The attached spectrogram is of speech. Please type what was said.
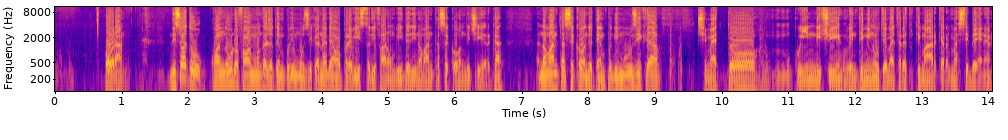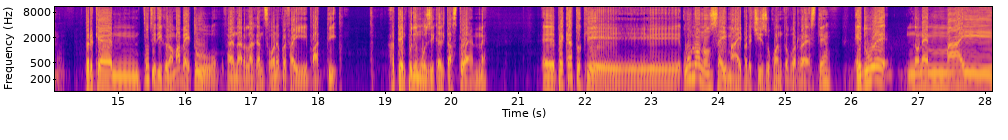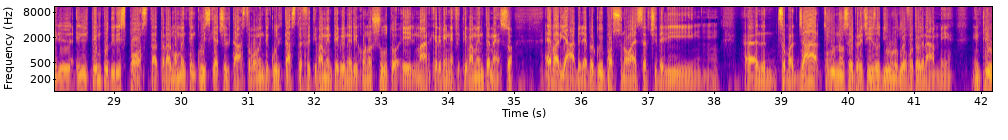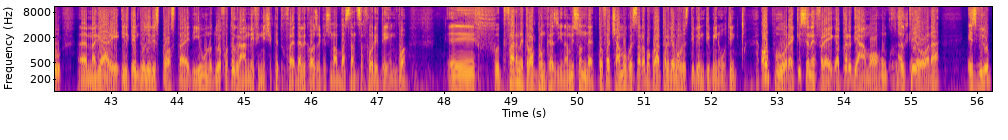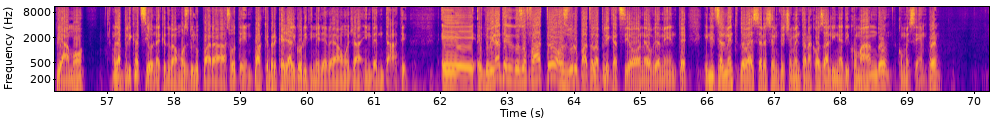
Ora, di solito quando uno fa un montaggio tempo di musica noi abbiamo previsto di fare un video di 90 secondi circa. 90 secondi tempo di musica ci metto 15-20 minuti a mettere tutti i marker messi bene. Perché mh, tutti dicono, vabbè tu fai andare la canzone, poi fai batti a tempo di musica il tasto M eh, peccato che uno non sai mai preciso quanto vorresti e due non è mai il, il, tempo di risposta tra il momento in cui schiacci il tasto il momento in cui il tasto effettivamente viene riconosciuto e il marker viene effettivamente messo è variabile per cui possono esserci degli eh, insomma già tu non sei preciso di uno o due fotogrammi in più eh, magari il tempo di risposta è di uno o due fotogrammi finisce che tu fai delle cose che sono abbastanza fuori tempo e farne troppo un casino. Mi sono detto facciamo questa roba qua e perdiamo questi 20 minuti. Oppure, chi se ne frega, perdiamo qualche ora e sviluppiamo l'applicazione che dovevamo sviluppare a suo tempo, anche perché gli algoritmi li avevamo già inventati. E indovinate che cosa ho fatto? Ho sviluppato l'applicazione, ovviamente. Inizialmente doveva essere semplicemente una cosa a linea di comando, come sempre,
